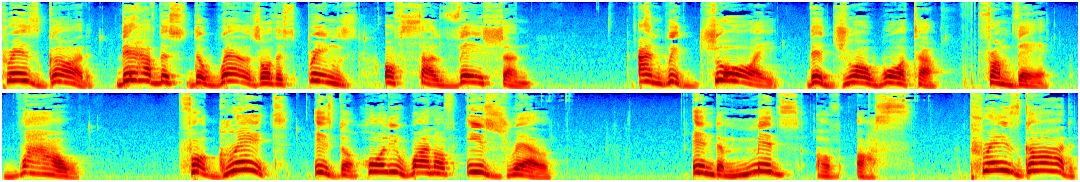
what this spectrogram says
Praise God. They have this, the wells or the springs of salvation. And with joy, they draw water from there. Wow. For great is the Holy One of Israel in the midst of us. Praise God.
